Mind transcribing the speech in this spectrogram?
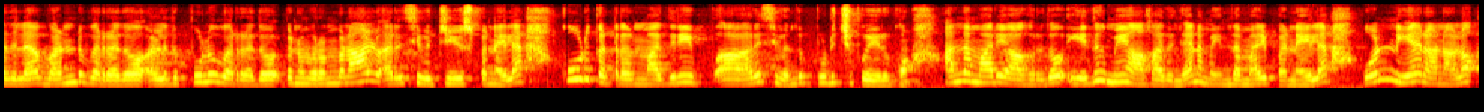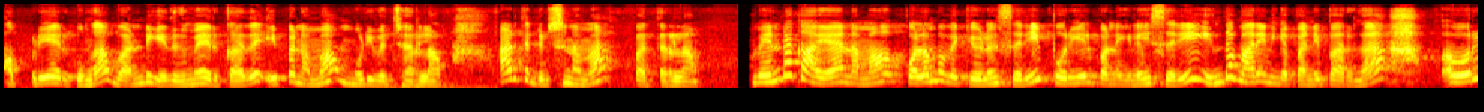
அதில் வண்டு வர்றதோ அல்லது புழு வர்றதோ இப்போ நம்ம ரொம்ப நாள் அரிசி வச்சு யூஸ் பண்ணையில் கூடு கட்டுற மாதிரி அரிசி வந்து பிடிச்சி போயிருக்கும். அந்த மாதிரி ஆகுறதோ எதுவுமே ஆகாதுங்க. நம்ம இந்த மாதிரி பண்ணையில் ஒன் இயர் ஆனாலும் அப்படியே இருக்குங்க. வண்டி எதுவுமே இருக்காது. இப்போ நம்ம முடி வச்சிடலாம் அடுத்த டிப்ஸ் நம்ம பார்த்துடலாம் வெண்டைக்காயை நம்ம குழம்பு வைக்கலையும் சரி பொரியல் பண்ணையிலையும் சரி இந்த மாதிரி நீங்கள் பண்ணி பாருங்கள் ஒரு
